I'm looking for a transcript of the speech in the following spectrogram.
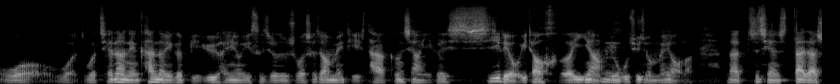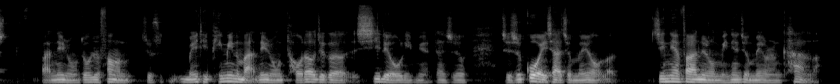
我我我前两年看到一个比喻很有意思，就是说社交媒体它更像一个溪流、一条河一样，流过去就没有了。那之前是大家是把内容都是放，就是媒体拼命的把内容投到这个溪流里面，但是只是过一下就没有了。今天发的内容，明天就没有人看了。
